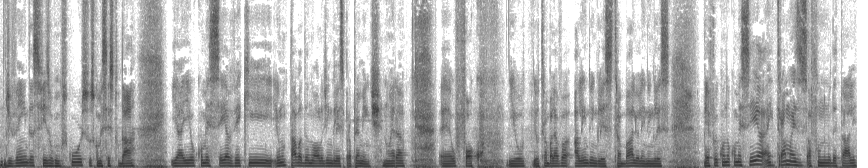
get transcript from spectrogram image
de vendas, fiz alguns cursos, comecei a estudar e aí eu comecei a ver que eu não estava dando aula de inglês propriamente, não era é, o foco. E eu, eu trabalhava além do inglês, trabalho além do inglês. E aí foi quando eu comecei a entrar mais a fundo no detalhe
